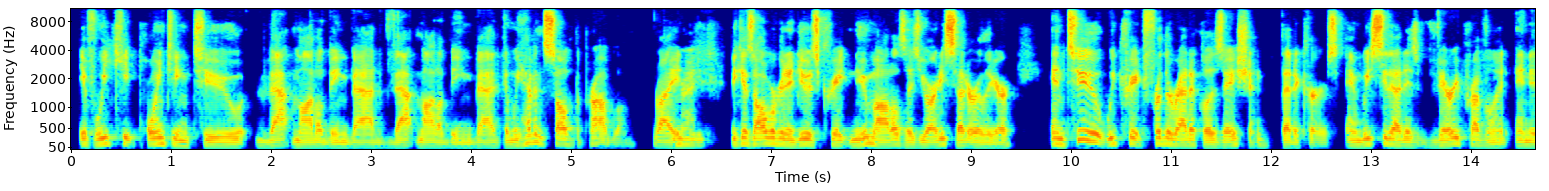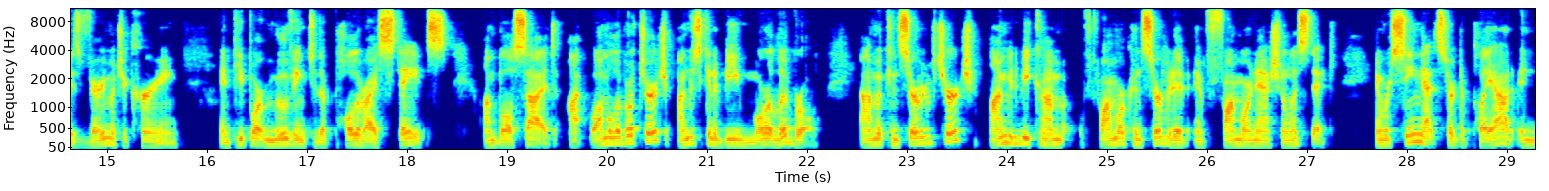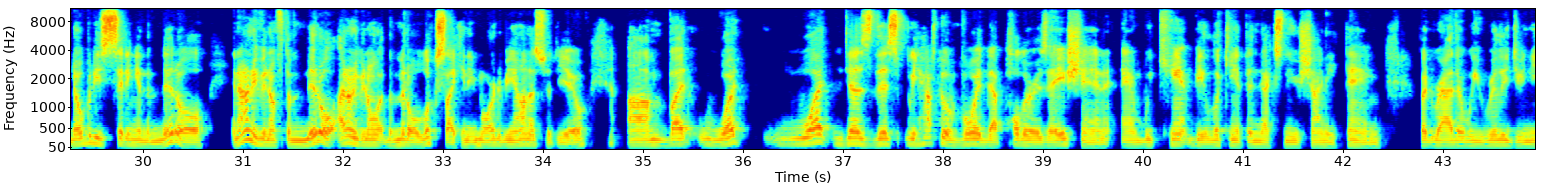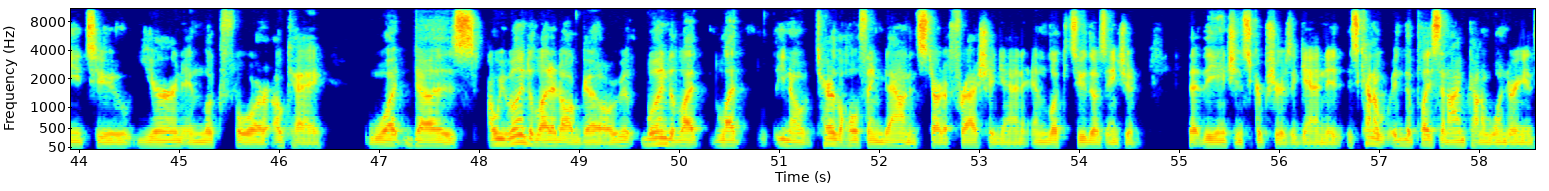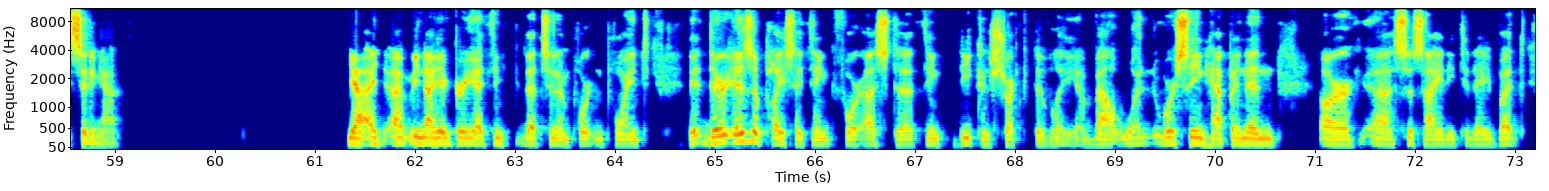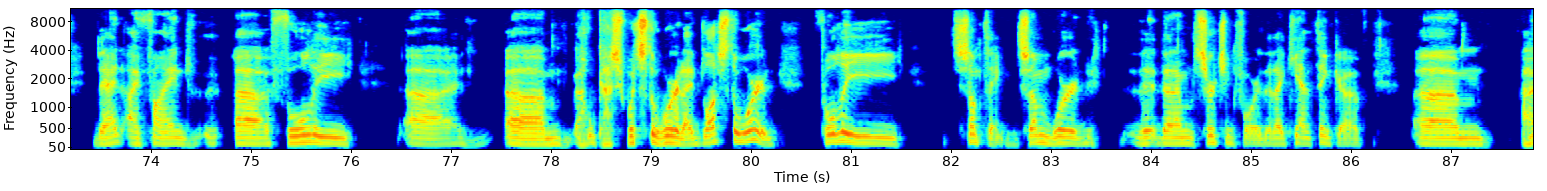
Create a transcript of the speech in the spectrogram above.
if we keep pointing to that model being bad, that model being bad, then we haven't solved the problem, right? right. Because all we're going to do is create new models, as you already said earlier. And two, we create further radicalization that occurs. And we see that is very prevalent and is very much occurring. And people are moving to their polarized states on both sides. I, well, I'm a liberal church. I'm just going to be more liberal. I'm a conservative church. I'm going to become far more conservative and far more nationalistic. And we're seeing that start to play out, and nobody's sitting in the middle. And I don't even know if the middle, I don't even know what the middle looks like anymore, to be honest with you. Um, but what what does this we have to avoid that polarization and we can't be looking at the next new shiny thing but rather we really do need to yearn and look for okay what does are we willing to let it all go are we willing to let let you know tear the whole thing down and start afresh again and look to those ancient the, the ancient scriptures again is kind of the place that I'm kind of wondering and sitting at. Yeah, I, I, mean, I agree. I think that's an important point. It, there is a place, I think, for us to think deconstructively about what we're seeing happen in our uh, society today. But that I find uh, fully, uh, um, oh gosh, what's the word? I'd lost the word. Fully something, some word that, that I'm searching for that I can't think of. Um,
